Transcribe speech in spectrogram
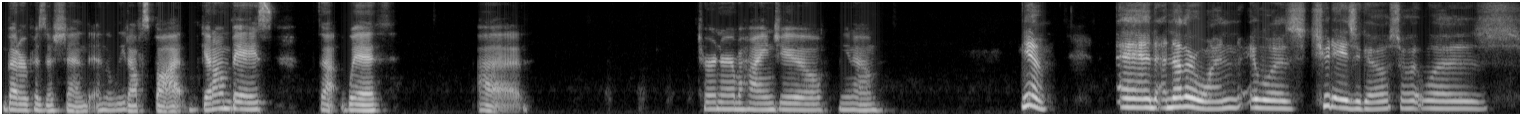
better positioned in the leadoff spot. Get on base that with uh Turner behind you, you know. Yeah. And another one, it was two days ago. So it was,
